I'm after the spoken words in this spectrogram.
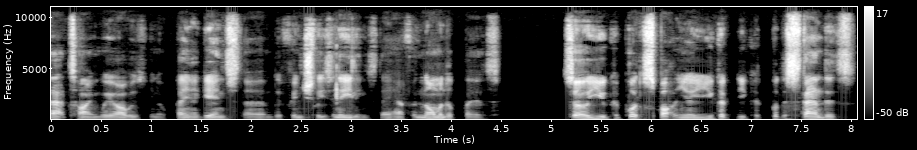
that time, where I was, you know, playing against um, the Finchleys and Ealings, they have phenomenal players. So you could put spot, you know, you could, you could put the standards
